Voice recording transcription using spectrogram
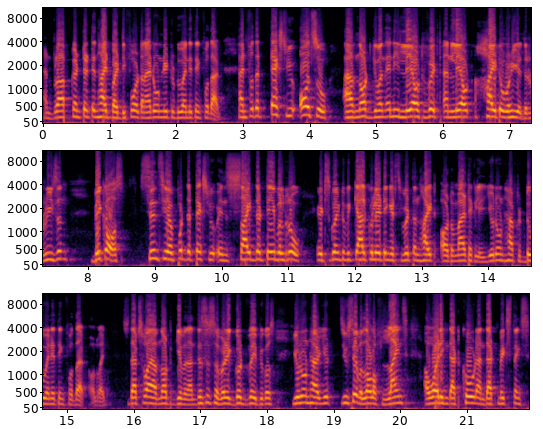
and wrap content in height by default and I don't need to do anything for that. And for the text view also, I have not given any layout width and layout height over here. The reason? Because since you have put the text view inside the table row it's going to be calculating its width and height automatically. You don't have to do anything for that all right? So that's why i've not given and this is a very good way because you don't have you you save a lot of lines avoiding that code and that makes things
